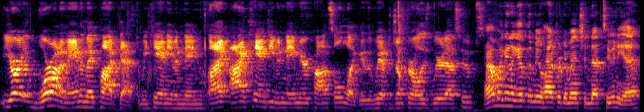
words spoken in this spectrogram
You're we're on an anime podcast. We can't even name. I I can't even name your console. Like we have to jump through all these weird ass hoops. How am I gonna get the new Hyperdimension Neptunia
